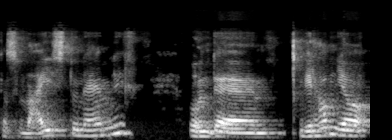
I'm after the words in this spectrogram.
Das weißt du nämlich. Und äh, wir haben ja,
